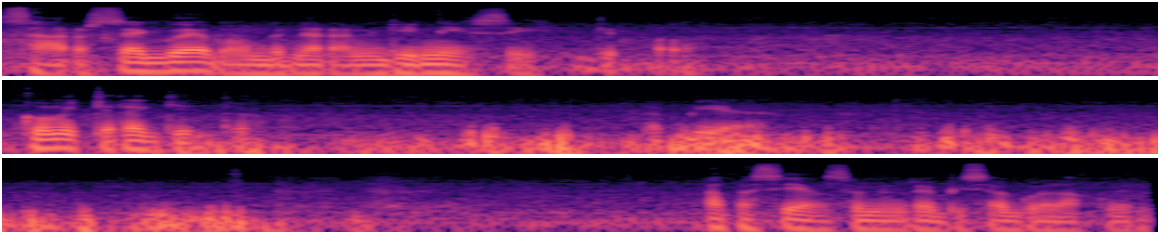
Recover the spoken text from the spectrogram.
seharusnya gue emang beneran gini sih gitu gue mikirnya gitu. Tapi ya apa sih yang sebenarnya bisa gue lakuin?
